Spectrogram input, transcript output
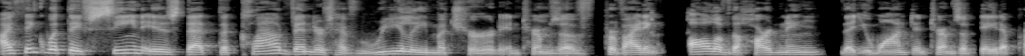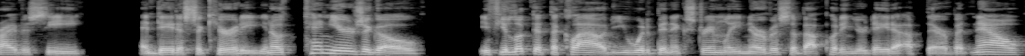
I think what they've seen is that the cloud vendors have really matured in terms of providing all of the hardening that you want in terms of data privacy and data security. You know, 10 years ago, if you looked at the cloud, you would have been extremely nervous about putting your data up there. But now,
